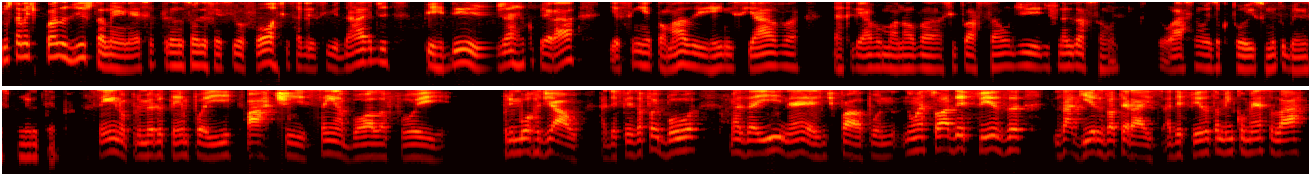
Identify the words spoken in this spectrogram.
Justamente por causa disso também, né? Essa transição defensiva forte, essa agressividade, perder, já recuperar, e assim retomava e reiniciava, já criava uma nova situação de, de finalização. O Arsenal executou isso muito bem nesse primeiro tempo. Sim, no primeiro tempo aí, parte sem a bola foi primordial. A defesa foi boa, mas aí, né, a gente fala, pô, não é só a defesa, zagueiros laterais. A defesa também começa lá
